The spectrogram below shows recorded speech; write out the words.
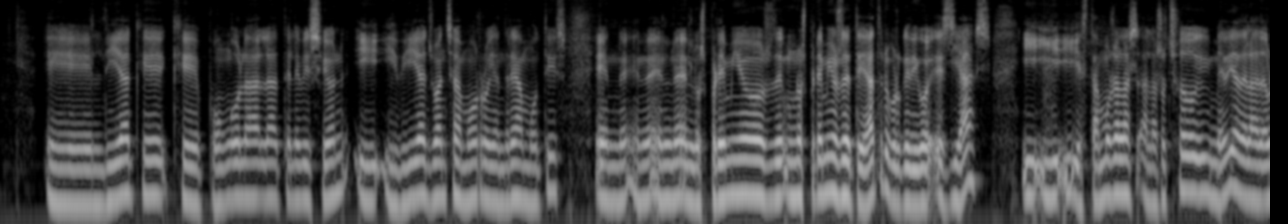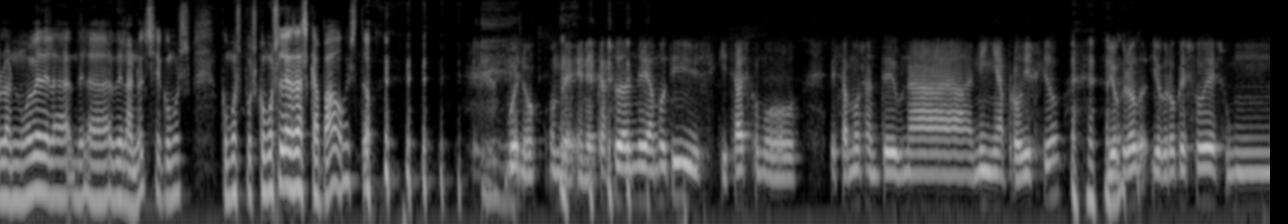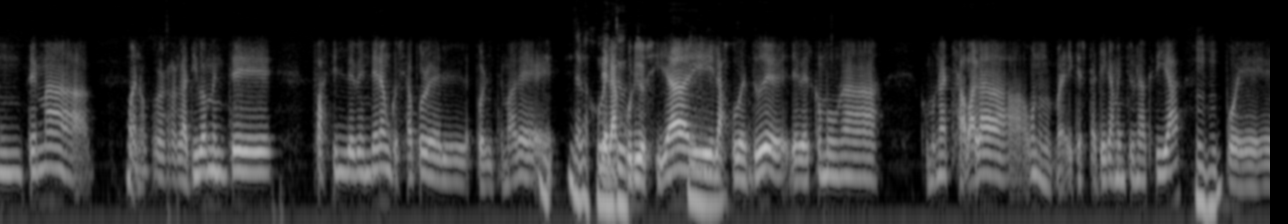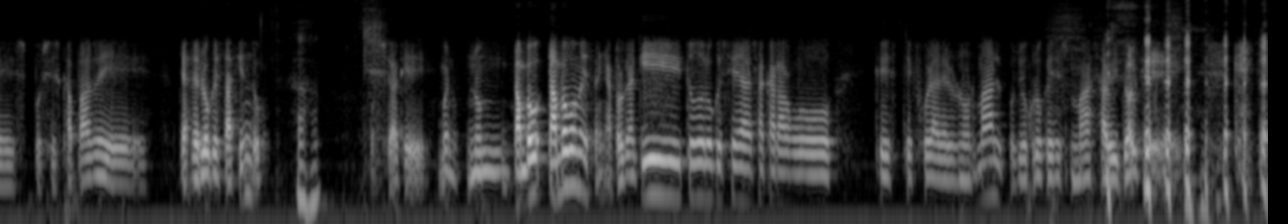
el día que, que pongo la, la televisión y, y, vi a Joan Chamorro y Andrea Motis en, en, en, los premios de, unos premios de teatro, porque digo, es jazz, y, y, y estamos a las, a las ocho y media de la, o las nueve de la, de la, de la noche. ¿Cómo, es, cómo, es, pues, ¿Cómo se les ha escapado esto? Bueno, hombre, en el caso de Andrea Motis, quizás como estamos ante una niña prodigio, yo creo, yo creo que eso es un tema, bueno, pues relativamente fácil de vender, aunque sea por el, por el tema de, de, la, de la, curiosidad y mm. la juventud de, de, ver como una como una chavala, bueno, que es prácticamente una cría, uh -huh. pues pues es capaz de, de, hacer lo que está haciendo. O sea que, bueno, no, tampoco, tampoco me extraña, porque aquí todo lo que sea sacar algo que esté fuera de lo normal, pues yo creo que es más habitual que,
